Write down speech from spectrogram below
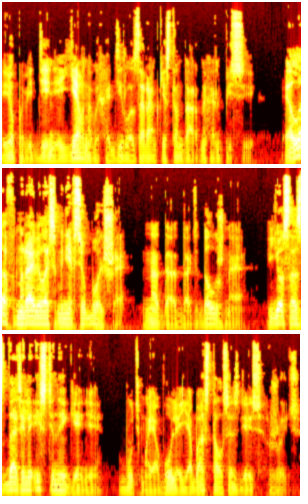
Ее поведение явно выходило за рамки стандартных NPC. Элаф нравилась мне все больше. Надо отдать должное. Ее создатели истинные гении. Будь моя воля, я бы остался здесь жить.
